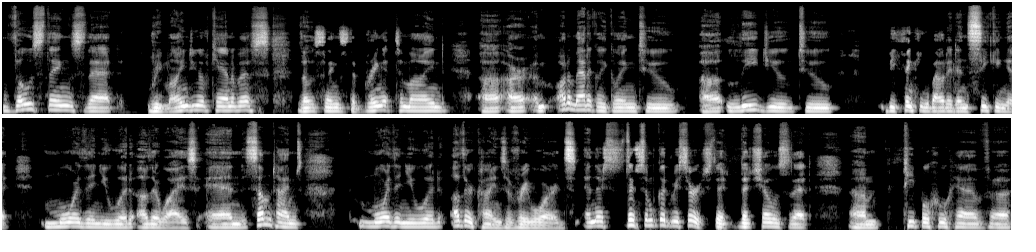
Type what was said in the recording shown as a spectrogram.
those things that remind you of cannabis, those things that bring it to mind, uh, are um, automatically going to uh, lead you to be thinking about it and seeking it more than you would otherwise. And sometimes more than you would other kinds of rewards. And there's there's some good research that that shows that um, people who have uh,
